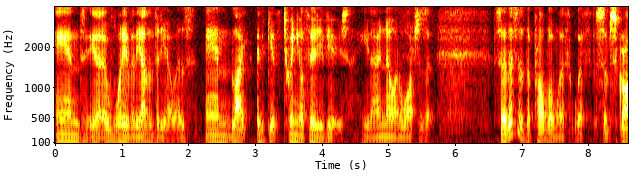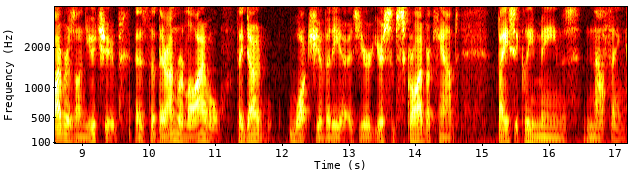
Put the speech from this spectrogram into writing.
and you know, whatever the other video is, and like it gets twenty or thirty views. You know, no one watches it. So this is the problem with with subscribers on YouTube is that they're unreliable. They don't watch your videos. Your your subscriber count basically means nothing.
